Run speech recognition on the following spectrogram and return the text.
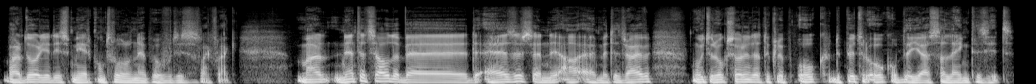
waardoor je dus meer controle hebt over de slagvlak. Maar net hetzelfde bij de ijzers en, de, met de driver. We moeten ook zorgen dat de club ook, de putter ook op de juiste lengte zit.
